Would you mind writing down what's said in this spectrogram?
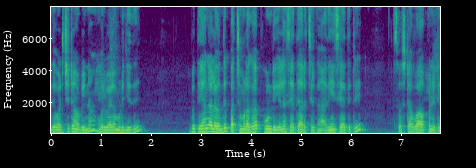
இதை வடிச்சிட்டோம் அப்படின்னா ஒரு வேலை முடிஞ்சது. இப்போ தேங்காயில் வந்து பச்சை மிளகா பூண்டு எல்லாம் சேர்த்து அரைச்சிருக்கேன். அதையும் சேர்த்துட்டு ஸோ ஸ்டவ்வை ஆஃப் பண்ணிவிட்டு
